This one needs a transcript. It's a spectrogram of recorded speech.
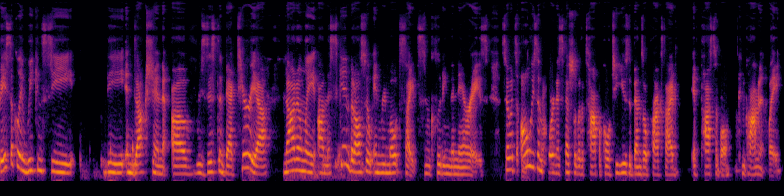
basically we can see the induction of resistant bacteria not only on the skin, but also in remote sites, including the nares. So it's always important, especially with a topical, to use a benzoyl peroxide if possible, concomitantly.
